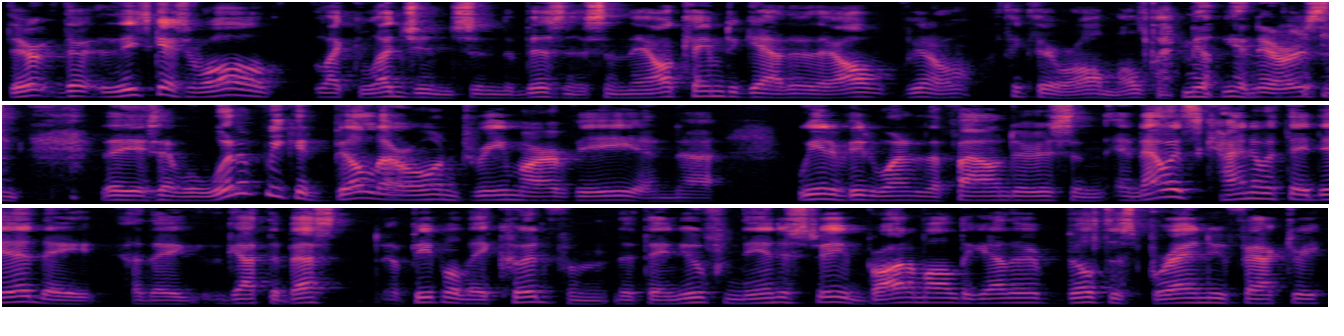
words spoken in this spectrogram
they're, they're, these guys are all like legends in the business, and they all came together. They all, you know, I think they were all multimillionaires, and they said, "Well, what if we could build our own dream RV?" And uh, we interviewed one of the founders, and, and that was kind of what they did. They they got the best people they could from that they knew from the industry, brought them all together, built this brand new factory,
